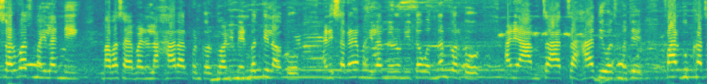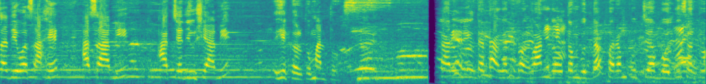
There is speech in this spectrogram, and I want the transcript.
सर्वच महिलांनी बाबासाहेबांना हार अर्पण करतो आणि मेणबत्ती लावतो आणि सगळ्या महिला मिळून इथं वंदन करतो. आणि आमचा आजचा हा दिवस म्हणजे फार दुःखाचा दिवस आहे असं आम्ही आजच्या दिवशी आम्ही हे करतो मानतो. कार्यनिक तथागत भगवान गौतम बुद्ध परमपूज्य बोधिसत्व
